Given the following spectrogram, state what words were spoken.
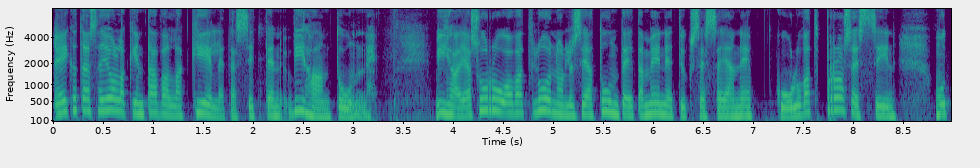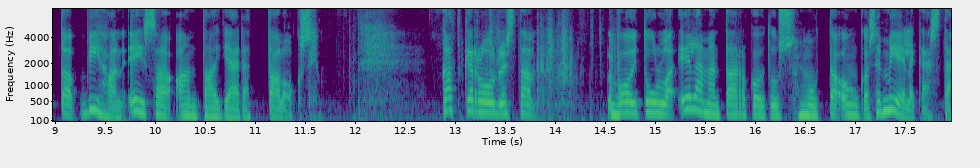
Eikö tässä jollakin tavalla kielletä sitten vihan tunne? Viha ja suru ovat luonnollisia tunteita menetyksessä ja ne kuuluvat prosessiin, mutta vihan ei saa antaa jäädä taloksi. Katkeruudesta voi tulla elämän tarkoitus, mutta onko se mielekästä?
